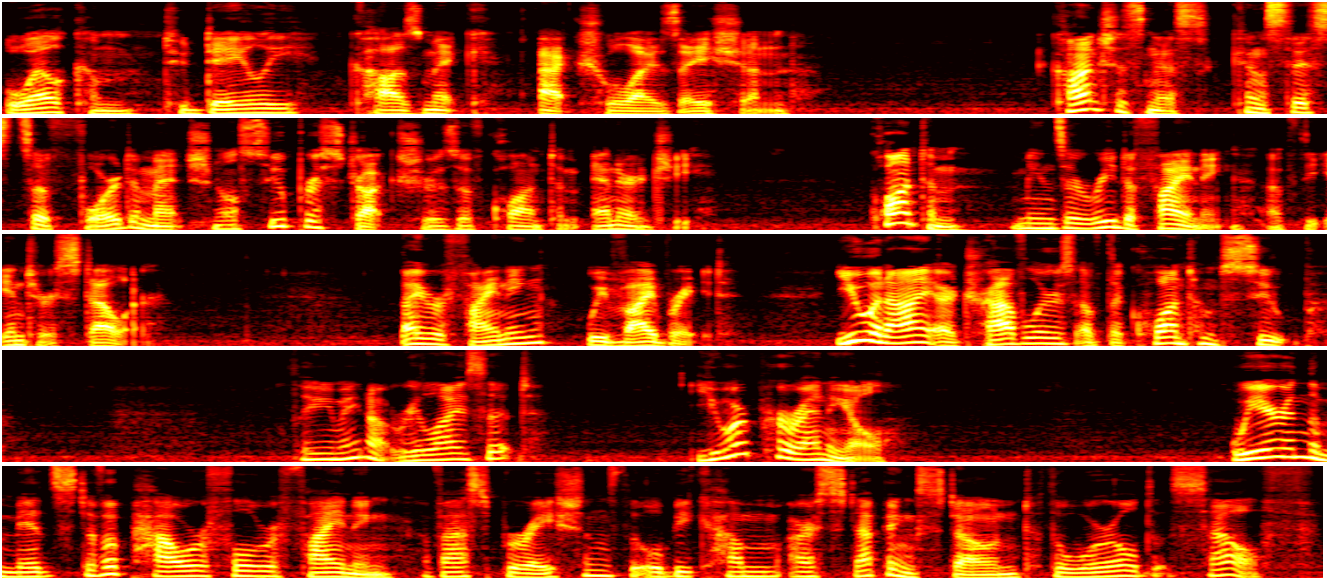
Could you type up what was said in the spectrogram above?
Welcome to Daily Cosmic Actualization. Consciousness consists of four dimensional superstructures of quantum energy. Quantum means a redefining of the interstellar. By refining, we vibrate. You and I are travelers of the quantum soup. Though you may not realize it, you are perennial. We are in the midst of a powerful refining of aspirations that will become our stepping stone to the world itself.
